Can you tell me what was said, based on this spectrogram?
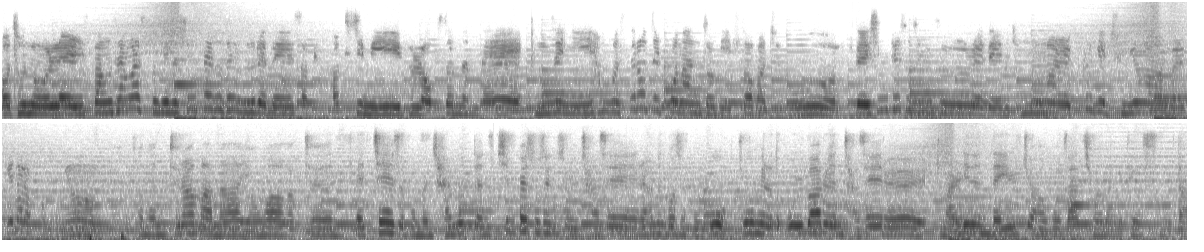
어, 저는 원래 일상생활 속에서 심폐소생술에 대해서 경각심이 별로 없었는데 동생이 한번 쓰러질 뻔한 적이 있어가지고 그때 심폐소생술에 대해서 정말 크게 중요함을 깨달았거든요. 저는 드라마나 영화 같은 매체에서 보면 잘못된 심폐소생술 자세를 하는 것을 보고 조금이라도 올바른 자세를 좀 알리는데 일조하고자 지원하게 되었습니다.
